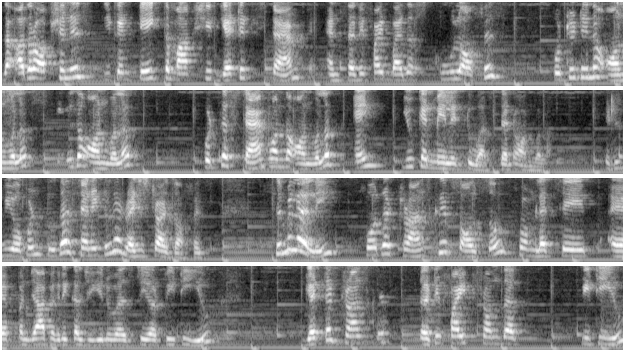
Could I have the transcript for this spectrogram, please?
The other option is you can take the mark sheet, get it stamped and certified by the school office, put it in an envelope, seal the envelope, put the stamp on the envelope and you can mail it to us that envelope. It will be open to the send it to the registrar's office. Similarly for the transcripts also from let's say uh, punjab agriculture university or ptu get the transcript certified from the ptu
